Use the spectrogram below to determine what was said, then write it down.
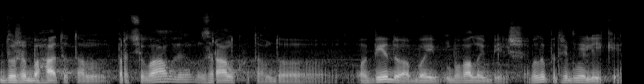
дуже багато там працювали зранку там, до обіду, або й бувало й більше. Були потрібні ліки.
